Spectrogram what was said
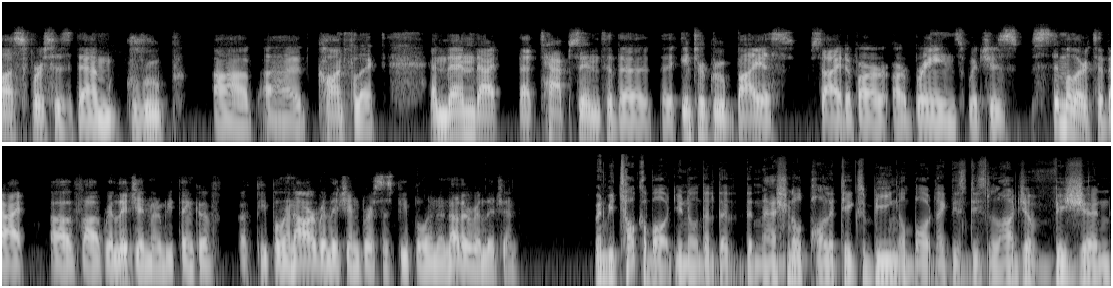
us versus them group uh, uh, conflict. And then that, that taps into the, the intergroup bias side of our, our brains, which is similar to that of uh, religion when we think of, of people in our religion versus people in another religion when we talk about you know the, the, the national politics being about like this this larger vision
